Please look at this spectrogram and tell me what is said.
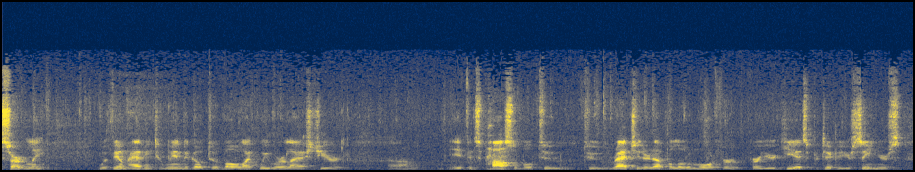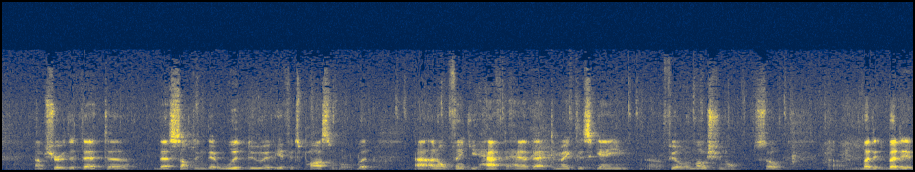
certainly with them having to win to go to a bowl like we were last year, um, if it's possible to, to ratchet it up a little more for, for your kids, particularly your seniors, I'm sure that that, uh, that's something that would do it if it's possible. But I, don't think you have to have that to make this game uh, feel emotional. So, um, but it, but it,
